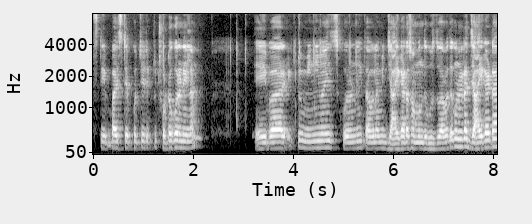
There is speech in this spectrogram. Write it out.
স্টেপ বাই স্টেপ করছি, এটা একটু ছোট করে নিলাম। এইবার একটু মিনিমাইজ করে নিই, তাহলে আমি জায়গাটা সম্বন্ধে বুঝতে পারব। দেখুন, এটা জায়গাটা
